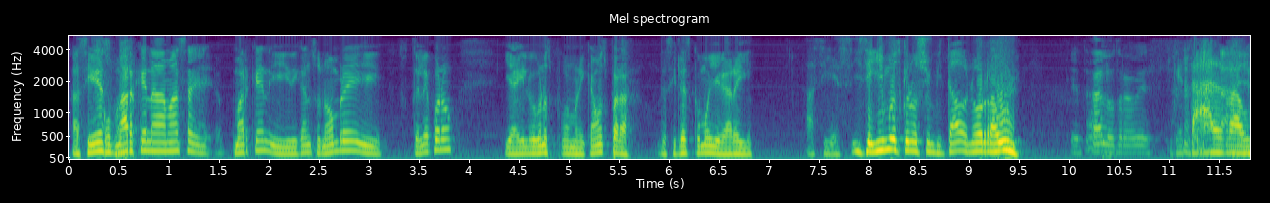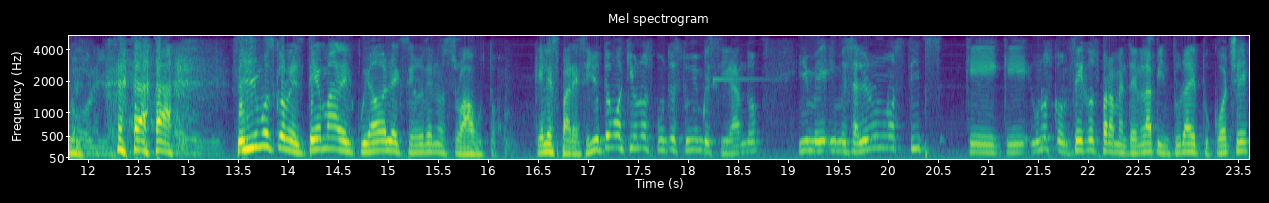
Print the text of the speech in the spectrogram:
Así es, marquen nada más, eh, marquen y digan su nombre y su teléfono y ahí luego nos comunicamos para decirles cómo llegar ahí. Así es. Y seguimos con nuestro invitado, ¿no, Raúl? ¿Qué tal otra vez? ¿Qué tal, Raúl? Seguimos con el tema del cuidado del exterior de nuestro auto. ¿Qué les parece? Yo tengo aquí unos puntos, estuve investigando y me, y me salieron unos tips, que, que unos consejos para mantener la pintura de tu coche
